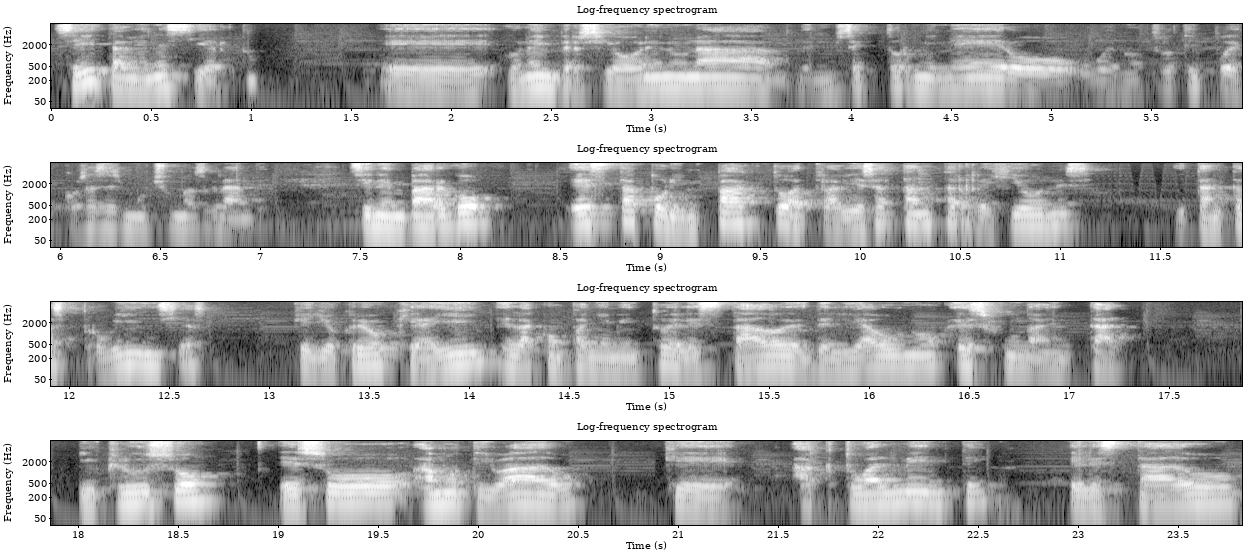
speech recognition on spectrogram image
Sí, también es cierto, eh, una inversión en, un sector minero o en otro tipo de cosas es mucho más grande. Sin embargo, esta por impacto atraviesa tantas regiones y tantas provincias que yo creo que ahí el acompañamiento del Estado desde el día uno es fundamental. Incluso eso ha motivado que actualmente el Estado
